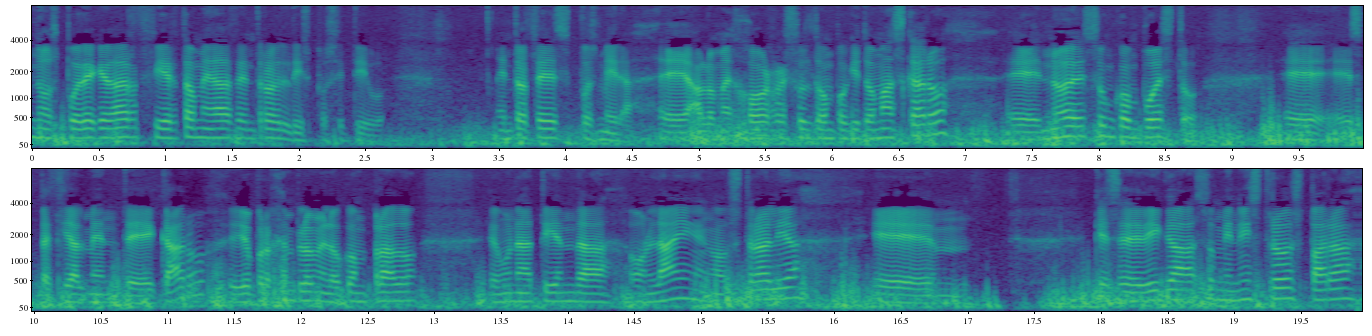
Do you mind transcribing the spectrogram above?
Nos puede quedar cierta humedad dentro del dispositivo. Entonces, pues mira, eh, a lo mejor resulta un poquito más caro. Eh, no es un compuesto eh, especialmente caro. Yo, por ejemplo, me lo he comprado en una tienda online en Australia que se dedica a suministros para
